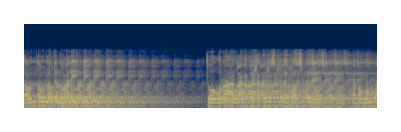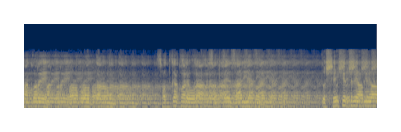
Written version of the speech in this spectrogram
দাউন দৌলতের মালিক। তো ওরা টাকা পয়সা খরচ করে হজ করে এবং উমরা করে বড় বড় দাম সদকা করে ওরা সদকায়ে জারিয়া করে। তো সেই ক্ষেত্রে আল্লাহ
